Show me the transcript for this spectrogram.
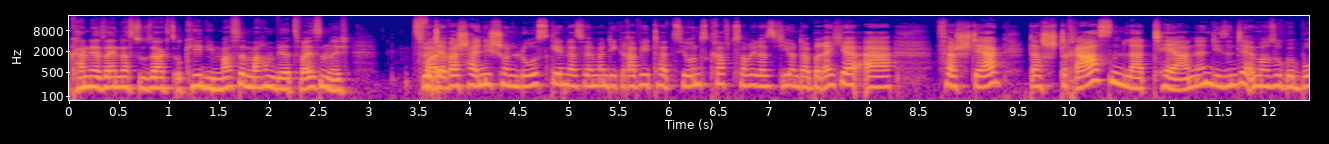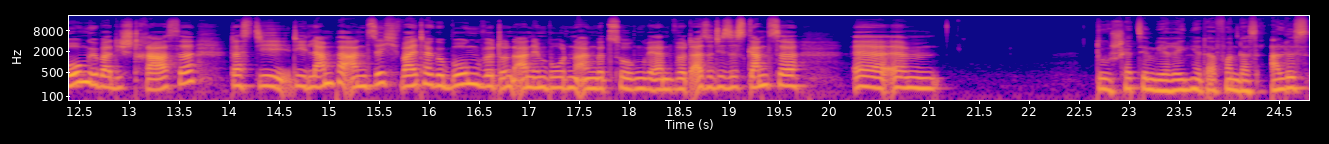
kann ja sein, dass du sagst, okay, die Masse machen wir jetzt, weiß ich nicht. Es wird ja wahrscheinlich schon losgehen, dass wenn man die Gravitationskraft, sorry, dass ich dich unterbreche, äh, verstärkt, dass Straßenlaternen, die sind ja immer so gebogen über die Straße, dass die, die Lampe an sich weiter gebogen wird und an den Boden angezogen werden wird. Also dieses ganze, äh, ähm, Du Schätzchen, wir reden hier davon, dass alles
